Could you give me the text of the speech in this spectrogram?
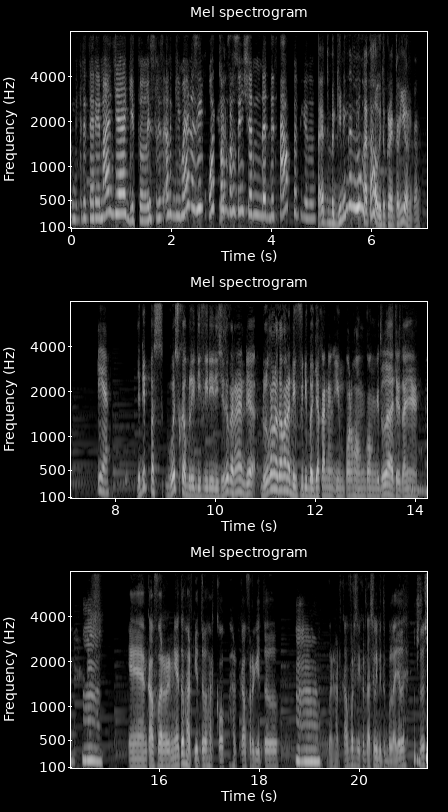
di kriterian aja gitu list-list atau gimana sih? What conversation that did happen gitu. At the beginning kan lu nggak tahu itu kriterion kan? Iya. Jadi pas gue suka beli DVD di situ karena dia dulu kan lo tau kan ada DVD bajakan yang impor Hong Kong gitulah ceritanya. Hmm. yang covernya tuh hard gitu hard cop hard cover gitu. Mm-mm. bukan hardcover sih kertasnya lebih tebel aja lah. Terus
